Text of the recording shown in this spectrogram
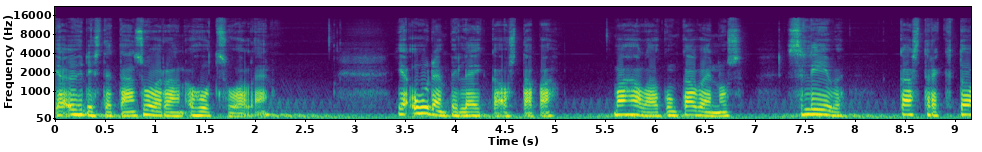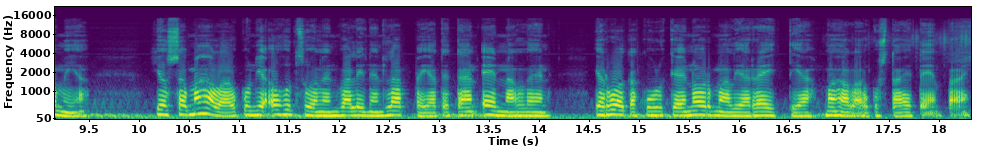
ja yhdistetään suoraan ohutsuoleen. Ja uudempi leikkaustapa, mahalaukun kavennus, sleeve gastrektomia, jossa mahalaukun ja ohutsuolen välinen läppä jätetään ennalleen ja ruoka kulkee normaalia reittiä mahalaukusta eteenpäin.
